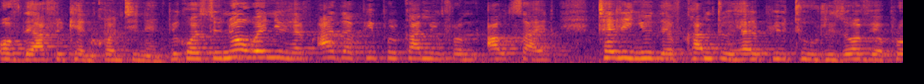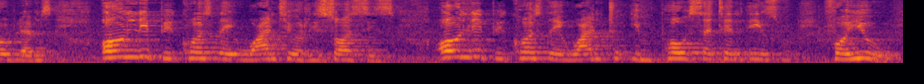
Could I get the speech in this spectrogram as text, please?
of the African continent because you know when you have other people coming from outside telling you they've come to help you to resolve your problems only because they want your resources only because they want to impose certain things for you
